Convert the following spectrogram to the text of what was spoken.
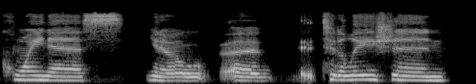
coyness, you know, uh, titillation,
